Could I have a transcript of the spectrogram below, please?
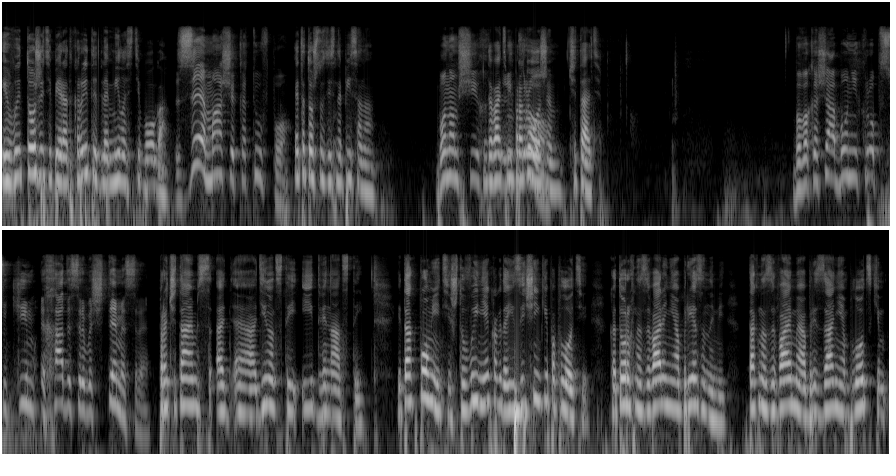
И вы тоже теперь открыты для милости Бога. Это то, что здесь написано. Давайте мы продолжим читать. Прочитаем с 11 э, и 12. Итак, помните, что вы некогда язычники по плоти, которых называли необрезанными, так называемые обрезанием плотским,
